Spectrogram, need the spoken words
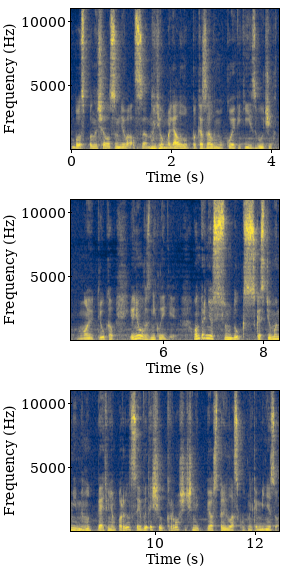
Босс поначалу сомневался, но я умолял его, показал ему кое-какие из выученных мною трюков, и у него возникла идея. Он принес сундук с костюмами, минут пять в нем порылся и вытащил крошечный пестрый лоскутный комбинезон,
